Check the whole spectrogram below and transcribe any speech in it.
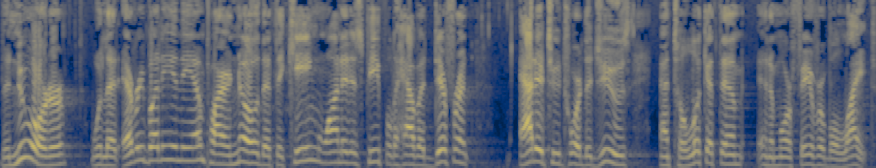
The new order would let everybody in the empire know that the king wanted his people to have a different attitude toward the Jews and to look at them in a more favorable light.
